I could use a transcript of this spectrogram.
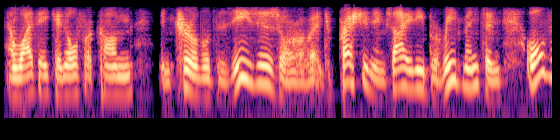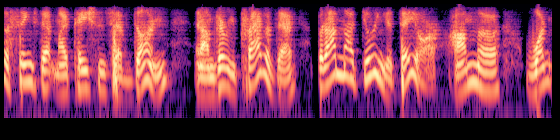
and why they can overcome incurable diseases or depression, anxiety, bereavement, and all the things that my patients have done. And I'm very proud of that, but I'm not doing it. They are. I'm uh, 1%.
